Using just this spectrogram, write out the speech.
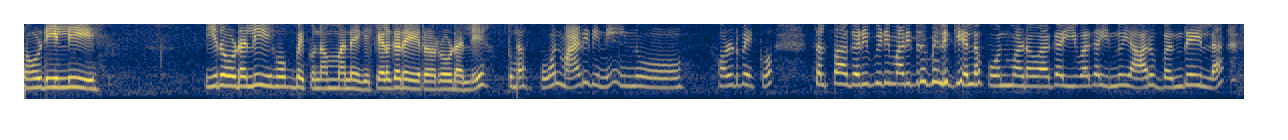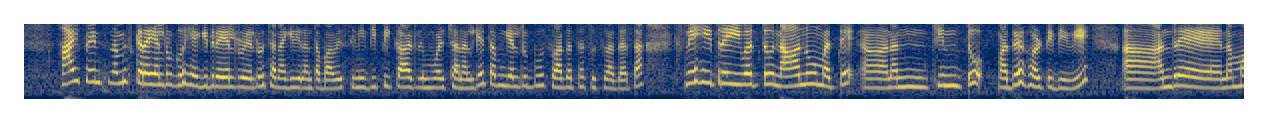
ನೋಡಿ, ಇಲ್ಲಿ ಈ ರೋಡಲ್ಲಿ ಹೋಗಬೇಕು ನಮ್ಮ ಮನೆಗೆ, ಕೆಳಗಡೆ ಇರೋ ರೋಡಲ್ಲಿ. ತುಂಬ ಫೋನ್ ಮಾಡಿದ್ದೀನಿ, ಇನ್ನು ಹೊರಡಬೇಕು. ಸ್ವಲ್ಪ ಗಡಿಬಿಡಿ ಮಾಡಿದ್ರು ಬೆಳಿಗ್ಗೆ ಎಲ್ಲ ಫೋನ್ ಮಾಡೋವಾಗ, ಇವಾಗ ಇನ್ನೂ ಯಾರು ಬಂದೇ ಇಲ್ಲ. ಹಾಯ್ ಫ್ರೆಂಡ್ಸ್ ನಮಸ್ಕಾರ. ಎಲ್ರಿಗೂ ಹೇಗಿದ್ರೆ ಎಲ್ಲರೂ ಎಲ್ಲರೂ ಚೆನ್ನಾಗಿದ್ದೀರಾ ಅಂತ ಭಾವಿಸ್ತೀನಿ. ದೀಪಿಕಾ ಡ್ರೀಮ್ ವರ್ಲ್ಡ್ ಚಾನಲ್ಗೆ ತಮಗೆಲ್ರಿಗೂ ಸ್ವಾಗತ, ಸುಸ್ವಾಗತ. ಸ್ನೇಹಿತರೆ, ಇವತ್ತು ನಾನು ಮತ್ತು ನನ್ನ ಚಿಂಟು ಮದುವೆ ಹೊರಟಿದ್ದೀವಿ. ಅಂದರೆ ನಮ್ಮ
